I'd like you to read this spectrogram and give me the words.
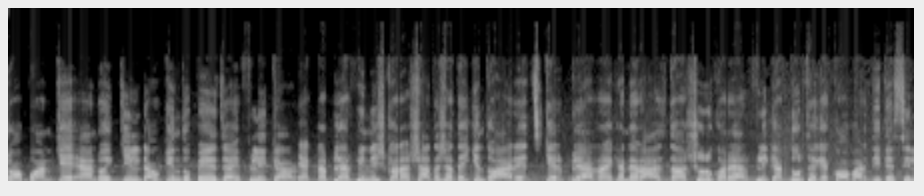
টপ ওয়ান কে এন্ড ওই কিলটাও কিন্তু পেয়ে যায় ফ্লিকার একটা প্লেয়ার ফিনিশ করার সাথে সাথেই কিন্তু আর এইচ কে এর প্লেয়াররা এখানে রাজ দেওয়া শুরু করে আর ফ্লিকার দূর থেকে কভার দিতেছিল।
